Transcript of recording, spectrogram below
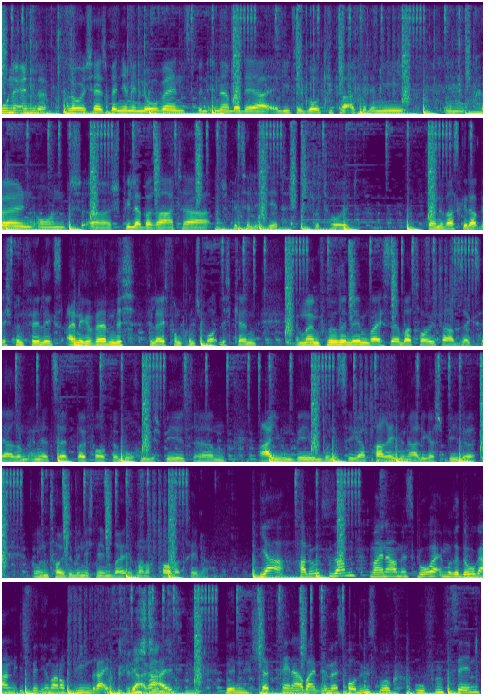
ohne Ende. Hallo, ich heiße Benjamin Lorenz, bin Inhaber der Elite Goalkeeper Akademie in Köln und äh, Spielerberater spezialisiert für Torhüter. Freunde, was geht ab? Ich bin Felix. Einige werden mich vielleicht vom Prinz Sportlich kennen. In meinem früheren Leben war ich selber Torhüter, habe sechs Jahre im NLZ bei VfL Bochum gespielt, ähm, A-Jugend, B-Jugend, Bundesliga, paar Regionalligaspiele und heute bin ich nebenbei immer noch Torwarttrainer. Ja, hallo zusammen. Mein Name ist Bora Emre Dogan. Ich bin immer noch 37 Jahre alt, bin Cheftrainer beim MSV Duisburg U15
